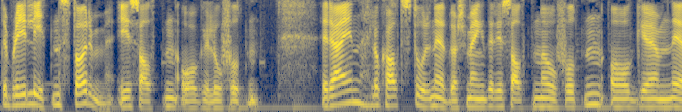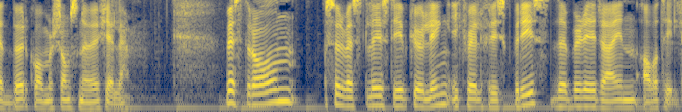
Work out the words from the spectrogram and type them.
Det blir liten storm i Salten og Lofoten. Regn, lokalt store nedbørsmengder i Salten og Ofoten, og eh, nedbør kommer som snø i fjellet. Vesterålen sørvestlig stiv kuling, i kveld frisk bris. Det blir regn av og til.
